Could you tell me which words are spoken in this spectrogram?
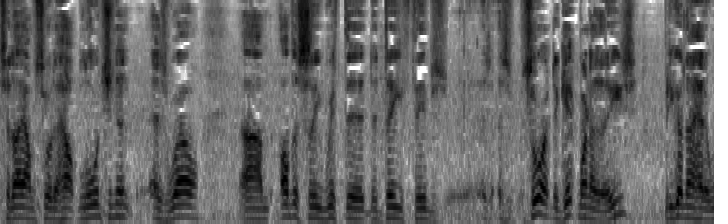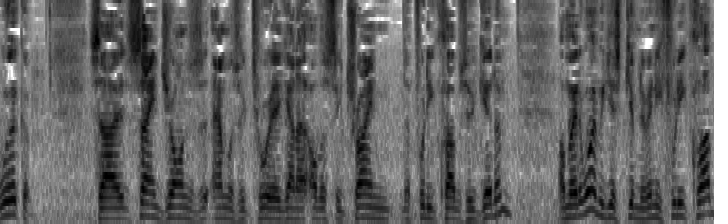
today I'm sort of helped launching it as well. Um, obviously, with the, the defibs, it's all right to get one of these, but you've got to know how to work them. So St John's Ambulance Victoria are going to obviously train the footy clubs who get them. I mean, it won't be just given to any footy club.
